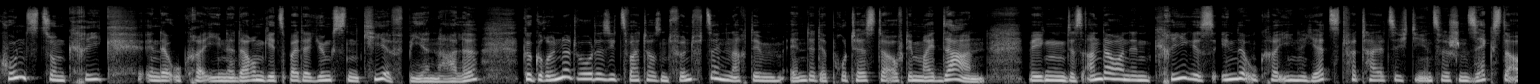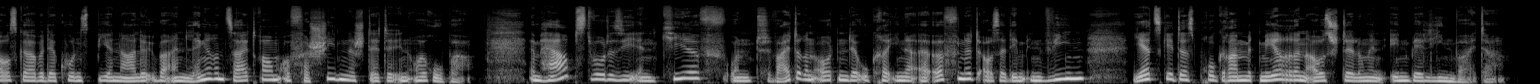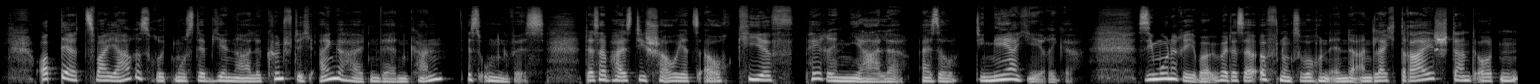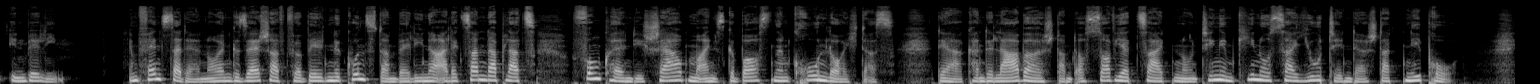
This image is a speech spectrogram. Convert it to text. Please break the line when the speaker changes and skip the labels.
Kunst zum Krieg in der Ukraine. Darum geht es bei der jüngsten Kiew-Biennale. Gegründet wurde sie 2015 nach dem Ende der Proteste auf dem Maidan. Wegen des andauernden Krieges in der Ukraine jetzt verteilt sich die inzwischen sechste Ausgabe der Kunstbiennale über einen längeren Zeitraum auf verschiedene Städte in Europa. Im Herbst wurde sie in Kiew und weiteren Orten der Ukraine eröffnet, außerdem in Wien. Jetzt geht das Programm mit mehreren Ausstellungen in Berlin weiter weiter. Ob der Zweijahresrhythmus der Biennale künftig eingehalten werden kann, ist ungewiss. Deshalb heißt die Schau jetzt auch Kiew Perenniale, also die mehrjährige. Simone Reber über das Eröffnungswochenende an gleich drei Standorten in Berlin.
Im Fenster der neuen Gesellschaft für bildende Kunst am Berliner Alexanderplatz funkeln die Scherben eines geborstenen Kronleuchters. Der Kandelaber stammt aus Sowjetzeiten und hing im Kino Sayut in der Stadt Dnipro.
